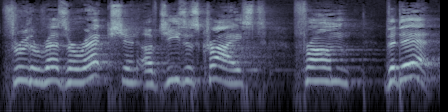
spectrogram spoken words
through the resurrection of Jesus Christ from the dead.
